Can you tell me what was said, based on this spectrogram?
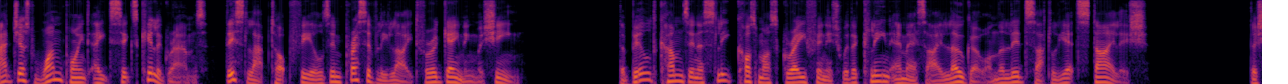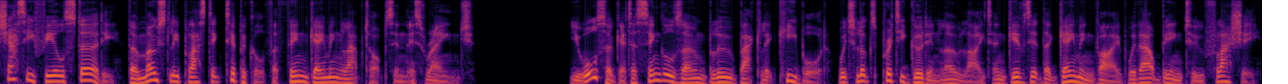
At just 1.86 kilograms, this laptop feels impressively light for a gaming machine. The build comes in a sleek Cosmos grey finish with a clean MSI logo on the lid subtle yet stylish. The chassis feels sturdy, though mostly plastic typical for thin gaming laptops in this range. You also get a single zone blue backlit keyboard, which looks pretty good in low light and gives it that gaming vibe without being too flashy.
